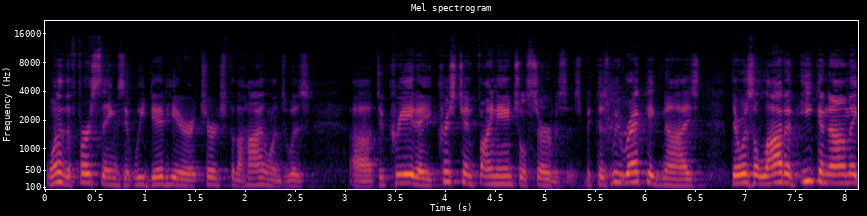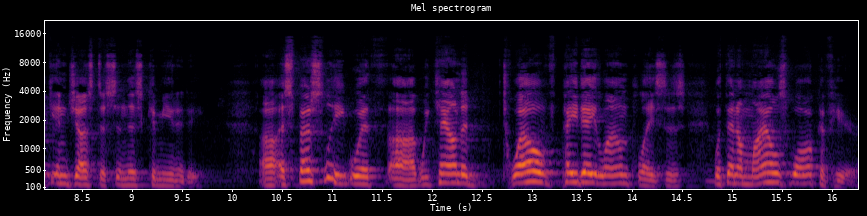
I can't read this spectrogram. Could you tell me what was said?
One of the first things that we did here at Church for the Highlands was uh, to create a Christian financial services because we recognized there was a lot of economic injustice in this community. uh, especially with, uh, we counted 12 payday loan places within a mile's walk of here.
